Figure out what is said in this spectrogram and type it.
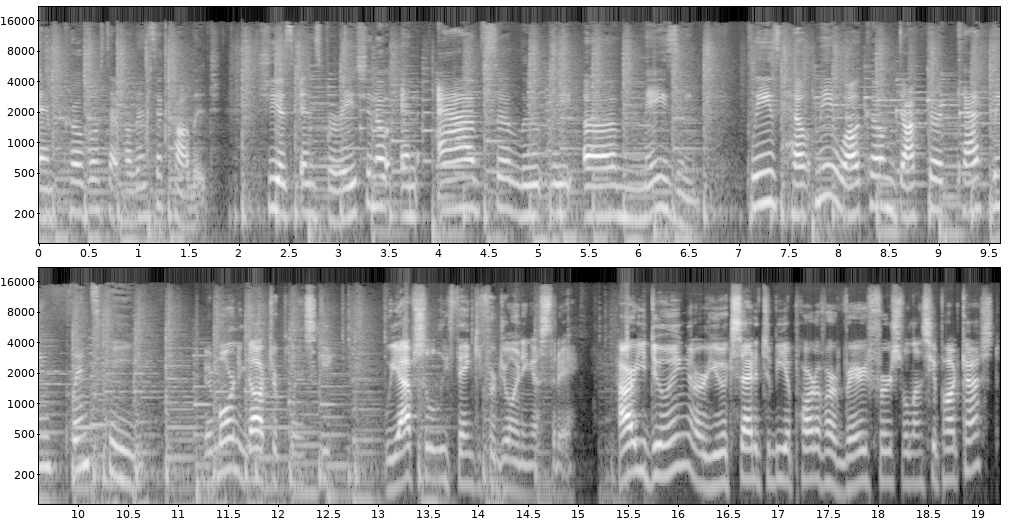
and Provost at Valencia College. She is inspirational and absolutely amazing. Please help me welcome Dr. Kathleen Plinske. Good morning, Dr. Plinske. We absolutely thank you for joining us today. How are you doing, and are you excited to be a part of our very first Valencia podcast?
